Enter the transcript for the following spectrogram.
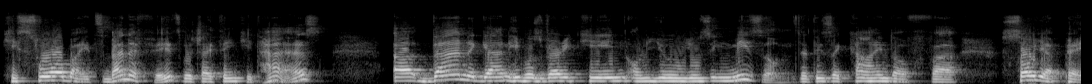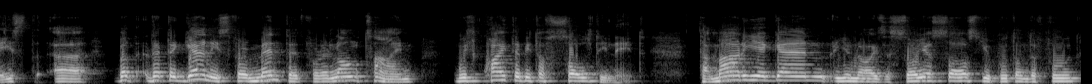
He swore by its benefits, which I think it has. Uh, then again, he was very keen on you using miso, that is a kind of uh, soya paste, uh, but that again is fermented for a long time with quite a bit of salt in it. Tamari again, you know, is a soya sauce you put on the food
